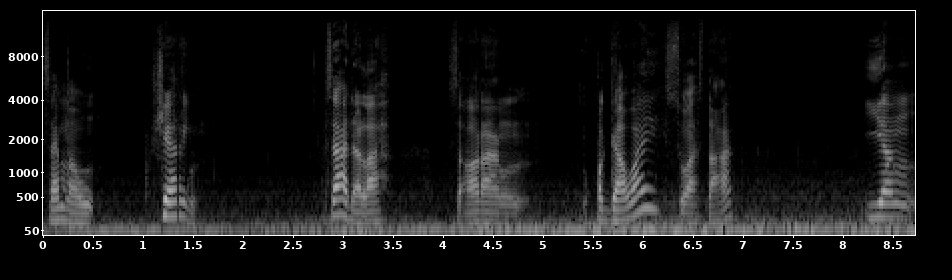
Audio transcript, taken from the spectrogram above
saya mau sharing. Saya adalah seorang pegawai swasta yang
